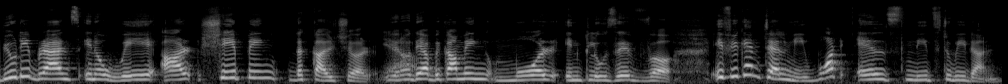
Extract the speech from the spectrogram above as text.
beauty brands in a way are shaping the culture. Yeah. You know, they are becoming more inclusive. Uh, if you can tell me, what else needs to be done?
